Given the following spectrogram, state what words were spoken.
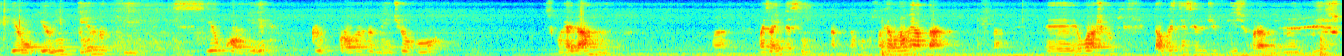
Né? Eu, eu entendo que se eu comer, eu provavelmente eu vou escorregar muito. Tá? Mas ainda assim, a, compulsão ela não me ataca. Tá? É, eu acho que o que talvez tenha sido difícil para mim no início,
